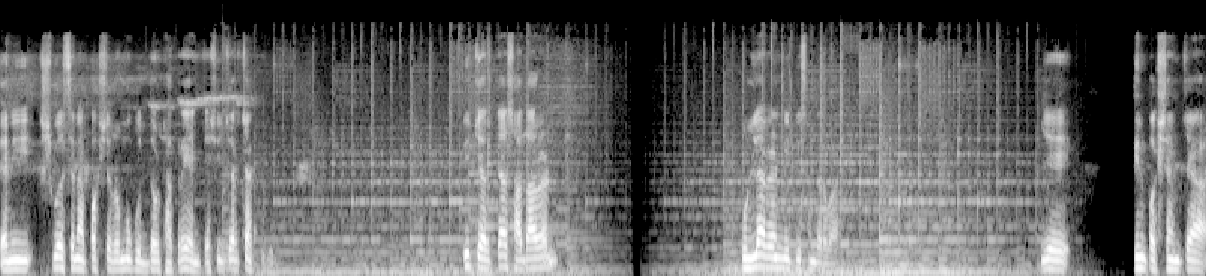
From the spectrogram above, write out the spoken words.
त्यांनी शिवसेना पक्षप्रमुख उद्धव ठाकरे यांच्याशी चर्चा केली. ती चर्चा साधारण पुढल्या रणनीती संदर्भात? जे तीन पक्षांच्या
